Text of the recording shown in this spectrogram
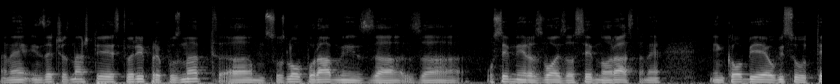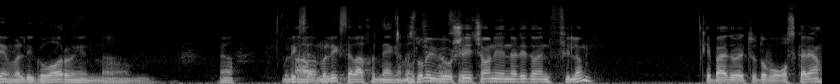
In zdaj, če znaš te stvari prepoznati, um, so zelo uporabni za, za osebni razvoj, za osebno rast. ne. In Kobe je v bistvu o tem veliko govoril in um, ja. Veliko se, Um, velik se lahko od njega naučimo. Zelo mi je bil vsi. všeč, on je naredil en film, ki je bil tudi dobil Oscarja.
